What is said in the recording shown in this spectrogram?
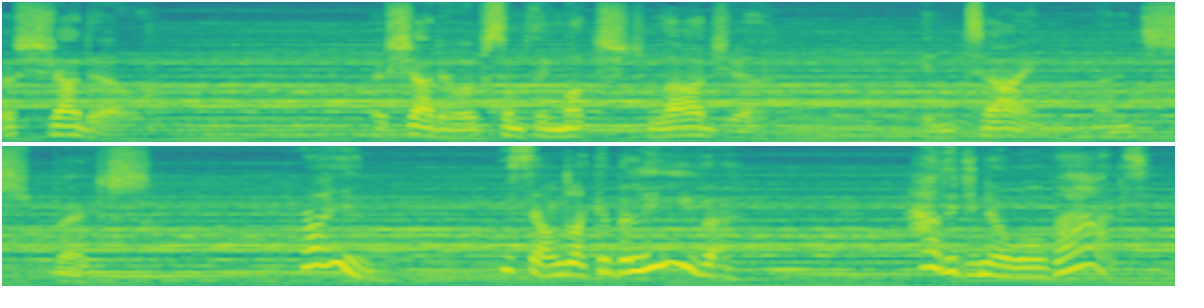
A shadow. A shadow of something much larger in time and space. Ryan, you sound like a believer. How did you know all that?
